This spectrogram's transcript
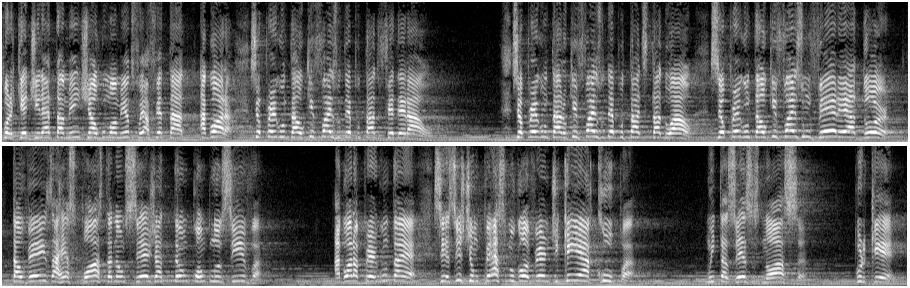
Porque diretamente em algum momento foi afetado. Agora, se eu perguntar o que faz um deputado federal, se eu perguntar o que faz um deputado estadual, se eu perguntar o que faz um vereador, talvez a resposta não seja tão conclusiva. Agora a pergunta é: se existe um péssimo governo, de quem é a culpa? Muitas vezes nossa, porque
